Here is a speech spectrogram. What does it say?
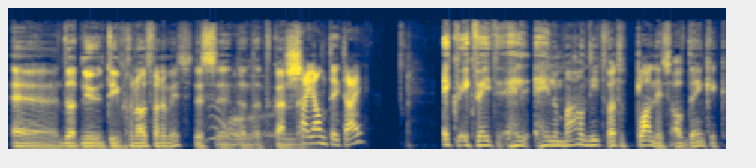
Eh, dat nu een teamgenoot van hem is. Dus eh, dat, dat kan. Saillant detail. ik, ik weet he- helemaal niet wat het plan is. Al denk ik,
